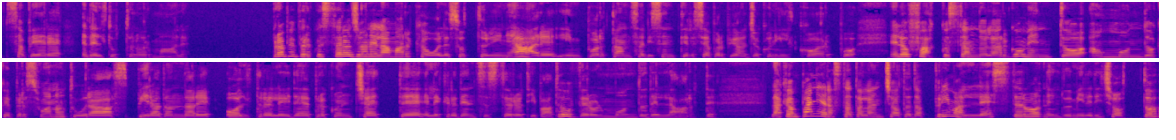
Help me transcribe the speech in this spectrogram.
sapere, è del tutto normale. Proprio per questa ragione la marca vuole sottolineare l'importanza di sentirsi a proprio agio con il corpo e lo fa accostando l'argomento a un mondo che per sua natura aspira ad andare oltre le idee preconcette e le credenze stereotipate, ovvero il mondo dell'arte. La campagna era stata lanciata dapprima all'estero nel 2018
